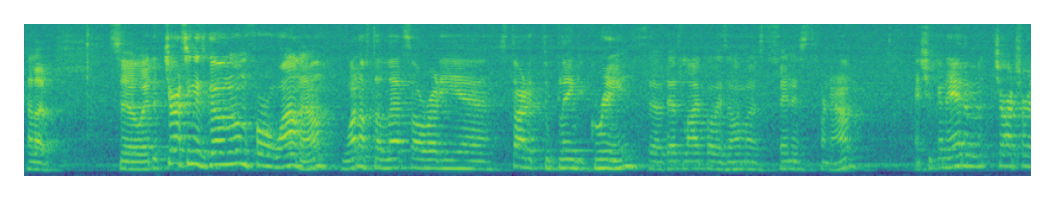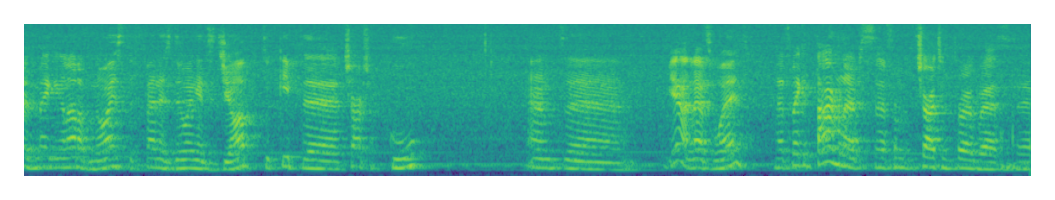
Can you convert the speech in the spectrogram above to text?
hello. So uh, the charging is going on for a while now. One of the LEDs already uh, started to blink green, so that LiPo is almost finished for now. As you can hear, the charger is making a lot of noise. The fan is doing its job to keep the charger cool. And uh, yeah, let's wait. Let's make a time lapse uh, from the charging progress.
